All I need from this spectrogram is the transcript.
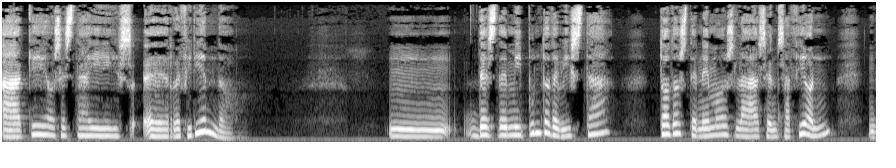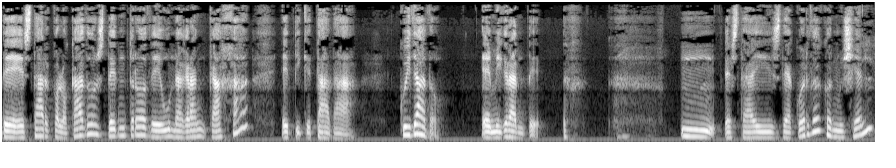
¿A qué os estáis eh, refiriendo? Mm, desde mi punto de vista, todos tenemos la sensación de estar colocados dentro de una gran caja etiquetada Cuidado, emigrante. Mm, ¿Estáis de acuerdo con Michelle?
